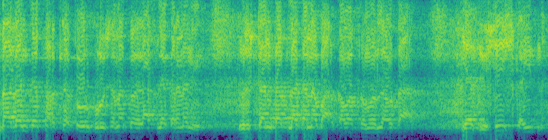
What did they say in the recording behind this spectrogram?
दादांच्या सारख्या थोर पुरुषांना कळला असल्या कारणाने दृष्टांतातला त्यांना बारकावा समजला होता. यात विशेष काहीच नाही.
